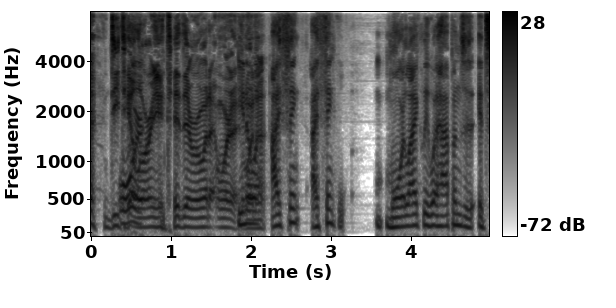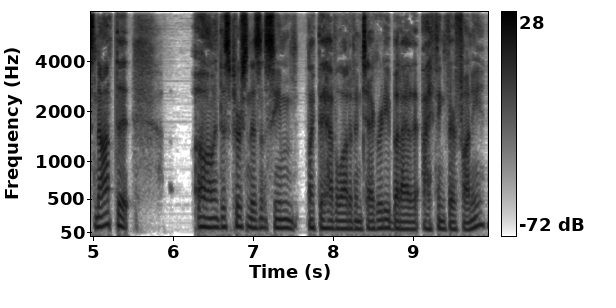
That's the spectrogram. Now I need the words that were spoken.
detail oriented they were, what, what, you know what- what? I think I think more likely what happens is it's not that oh this person doesn't seem like they have a lot of integrity, but I I think they're funny.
